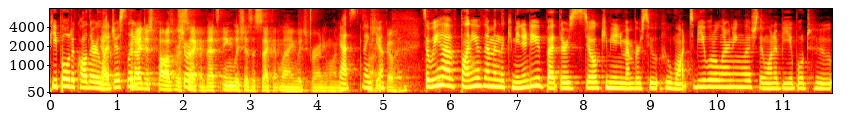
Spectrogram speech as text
People to call their Yeah. Could I just pause for Sure. a second? That's English as a second language for anyone. Yes, thank Sorry, you. Go ahead. So we have plenty of them in the community, but there's still community members who, who want to be able to learn English. They want to be able to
